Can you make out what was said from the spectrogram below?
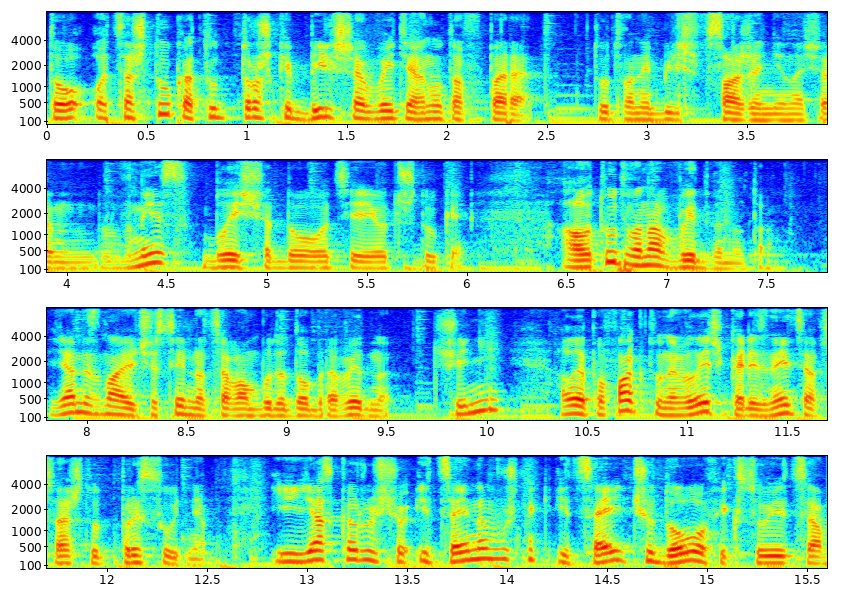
то оця штука тут трошки більше витягнута вперед. Тут вони більш всажені наче вниз, ближче до цієї от штуки. А отут вона видвинута. Я не знаю, чи сильно це вам буде добре видно чи ні, але по факту невеличка різниця все ж тут присутня. І я скажу, що і цей навушник, і цей чудово фіксується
